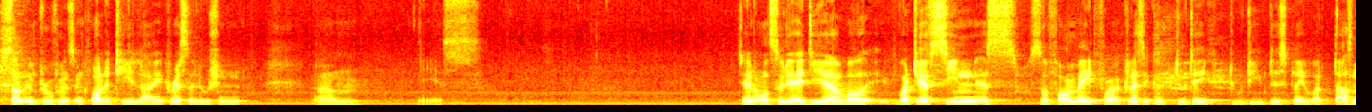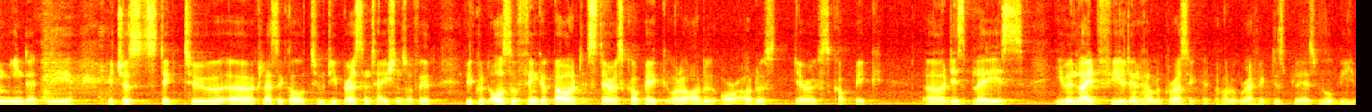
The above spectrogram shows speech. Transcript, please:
some improvements in quality like resolution um, yes. Then also the idea, well, what you have seen is so far made for a classical 2D, 2D display, what doesn't mean that we, we just stick to uh, classical 2D presentations of it. We could also think about stereoscopic or auto, or auto stereoscopic uh, displays, even light field and holographic, holographic displays will be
